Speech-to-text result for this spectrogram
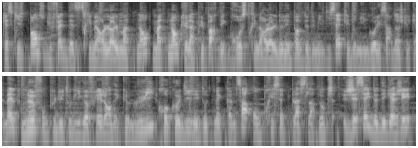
qu'est-ce qu'il pense du fait d'être streamer LOL maintenant, maintenant que la plupart des gros streamers LOL de l'époque de 2017, les Domingo, les Sardoche, les Camel, ne font plus du tout de League of Legends et que lui, Crocodile et d'autres mecs comme ça ont pris cette place-là. Donc j'essaye de dégager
